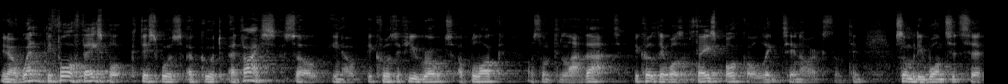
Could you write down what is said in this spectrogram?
you know, when before Facebook, this was a good advice. So, you know, because if you wrote a blog or something like that, because there wasn't Facebook or LinkedIn or something, if somebody wanted to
